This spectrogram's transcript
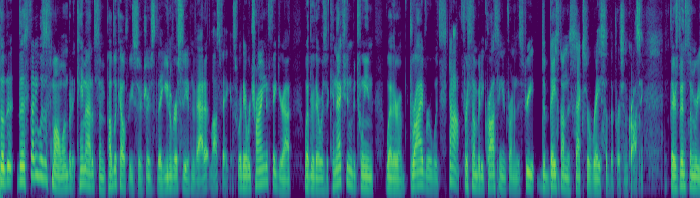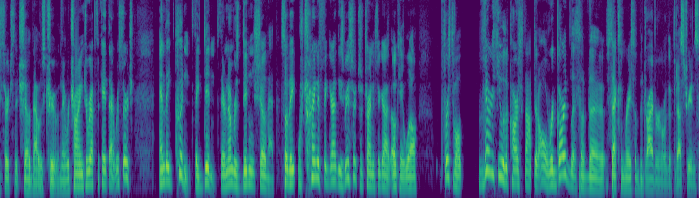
So the, the study was a small one, but it came out of some public health researchers at the University of Nevada at Las Vegas, where they were trying to figure out whether there was a connection between whether a driver would stop for somebody crossing in front of the street based on the sex or race of the person crossing. There's been some research that showed that was true, and they were trying to replicate that research, and they couldn't. They didn't. Their numbers didn't show that. So they were trying to figure out, these researchers were trying to figure out, okay, well, first of all, very few of the cars stopped at all, regardless of the sex and race of the driver or the pedestrians.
